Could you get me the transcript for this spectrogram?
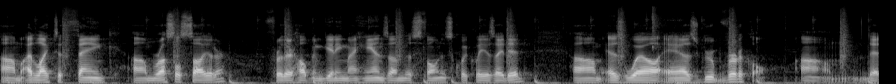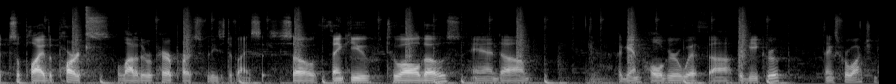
Um, I'd like to thank um, Russell Cellular for their help in getting my hands on this phone as quickly as I did, um, as well as Group Vertical um, that supply the parts, a lot of the repair parts for these devices. So thank you to all those. And um, again, Holger with uh, the Geek Group. Thanks for watching.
